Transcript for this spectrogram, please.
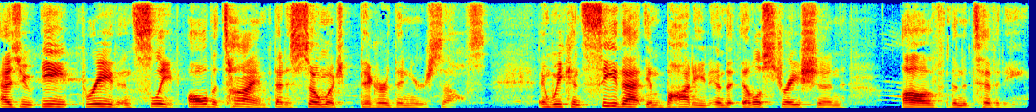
as you eat, breathe, and sleep all the time that is so much bigger than yourselves. And we can see that embodied in the illustration of the Nativity.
